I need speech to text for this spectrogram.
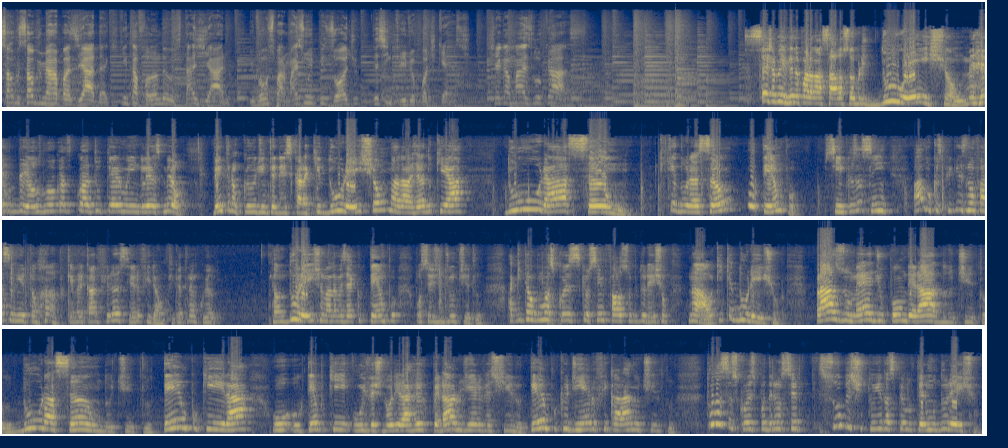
Salve, salve minha rapaziada! Aqui quem tá falando é o Estagiário e vamos para mais um episódio desse incrível podcast. Chega mais, Lucas! Seja bem-vindo para a nossa aula sobre duration. Meu Deus, Lucas, quanto termo em inglês. Meu, bem tranquilo de entender esse cara aqui. Duration nada mais é do que a duração. O que é duração? O tempo. Simples assim. Ah, Lucas, por que eles não facilitam? Porque é mercado financeiro, filhão, fica tranquilo. Então, duration nada mais é que o tempo, ou seja, de um título. Aqui tem algumas coisas que eu sempre falo sobre duration na aula. O que é duration? Prazo médio ponderado do título, duração do título, tempo que irá o, o tempo que o investidor irá recuperar o dinheiro investido, tempo que o dinheiro ficará no título. Todas essas coisas poderiam ser substituídas pelo termo duration.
